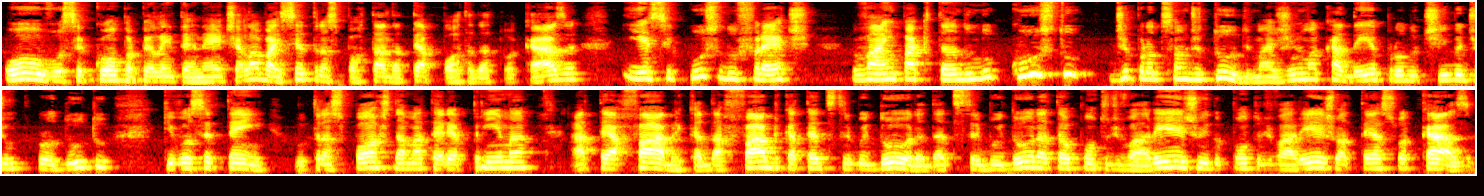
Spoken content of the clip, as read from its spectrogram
ou você compra pela internet, ela vai ser transportada até a porta da tua casa e esse custo do frete vai impactando no custo de produção de tudo. Imagina uma cadeia produtiva de um produto que você tem o transporte da matéria-prima até a fábrica, da fábrica até a distribuidora, da distribuidora até o ponto de varejo e do ponto de varejo até a sua casa.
